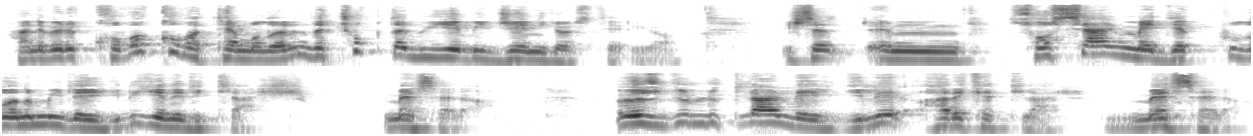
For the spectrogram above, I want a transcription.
hani böyle kova kova temaların da çok da büyüyebileceğini gösteriyor. İşte e, sosyal medya kullanımı ile ilgili yenilikler mesela. Özgürlüklerle ilgili hareketler mesela.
